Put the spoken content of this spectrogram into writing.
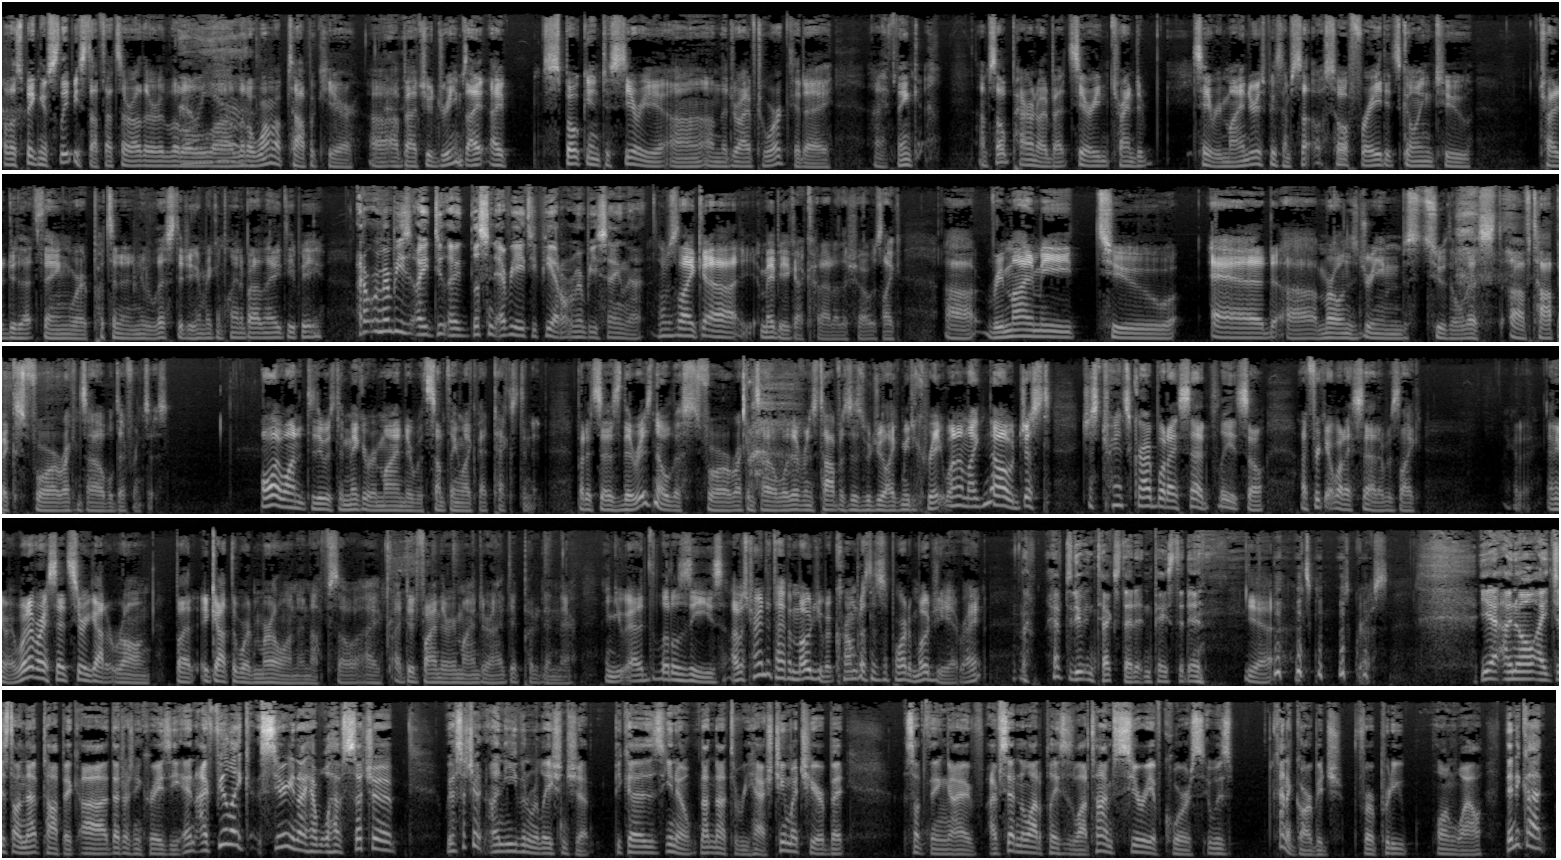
Although speaking of sleepy stuff, that's our other little Oh, yeah. uh, little warm up topic here uh, about your dreams. I, I spoke into Siri uh, on the drive to work today. I think I'm so paranoid about Siri trying to say reminders because I'm so so afraid it's going to try to do that thing where it puts it in a new list. Did you hear me complain about it on the ATP? I don't remember you I do I listened to every ATP. I don't remember you saying that. It was like uh, maybe it got cut out of the show. It was like uh, remind me to add uh, Merlin's dreams to the list of topics for reconcilable differences. All I wanted to do was to make a reminder with something like that text in it. But it says there is no list for reconcilable difference topics. Would you like me to create one? I'm like, no, just just transcribe what I said, please. So I forget what I said. It was like, I gotta, anyway, whatever I said, Siri got it wrong, but it got the word Merlin enough. So I, I did find the reminder and I did put it in there. And you added the little Z's. I was trying to type emoji, but Chrome doesn't support emoji yet, right? I have to do it in TextEdit and paste it in. Yeah, it's, it's gross. Yeah, I know. I just on that topic, uh, that drives me crazy. And I feel like Siri and I have, will have such a we have such an uneven relationship because you know not not to rehash too much here, but something I've I've said in a lot of places a lot of times. Siri, of course, it was kind of garbage for a pretty long while. Then it got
